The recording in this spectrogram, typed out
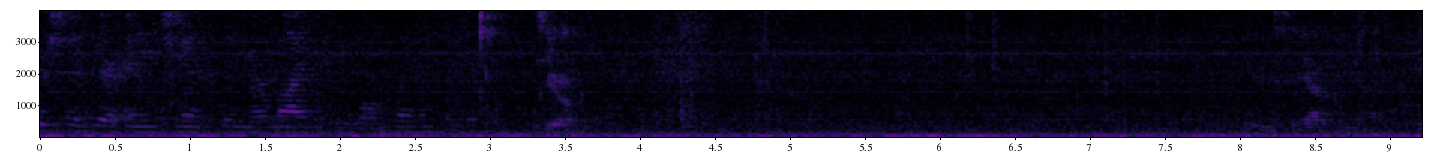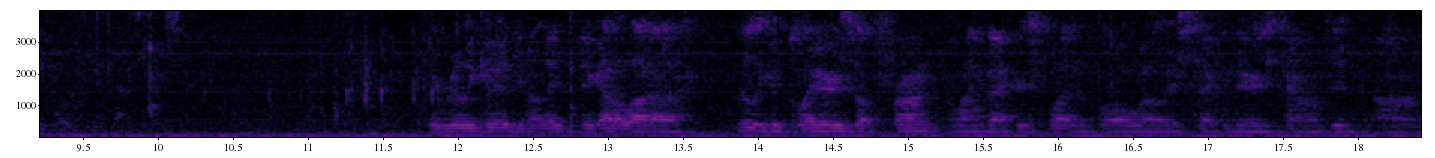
Christian, is there any chance in your mind that you won't play on Sunday? Zero. What see out of the Eagles defense, They're really good. You know, they they got a lot of really good players up front. The linebackers fly the ball well. Their secondary's talented, um,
